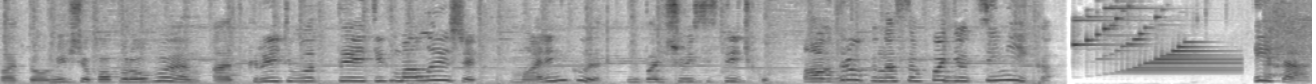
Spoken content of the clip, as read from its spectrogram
потом еще попробуем открыть вот этих малышек, маленькую и большую сестричку. А вдруг у нас совпадет семейка? Итак,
